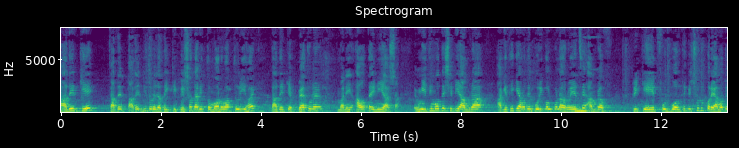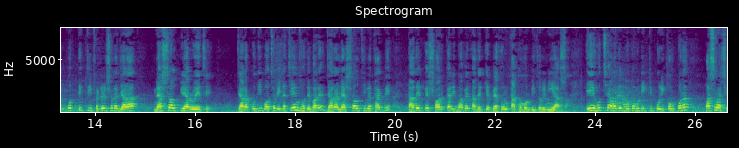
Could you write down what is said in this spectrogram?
তাদেরকে, যাদের, তাদের ভিতরে যাতে একটি পেশাদারিত্ব মনোভাব তৈরি হয়, তাদেরকে বেতনের মানে আওতায় নিয়ে আসা। এবং ইতিমধ্যে সেটি আমরা, আগে থেকে আমাদের পরিকল্পনা রয়েছে, আমরা ক্রিকেট, ফুটবল থেকে শুরু করে আমাদের প্রত্যেকটি ফেডারেশনে যারা ন্যাশনাল প্লেয়ার রয়েছে, যারা প্রতি বছর এটা চেঞ্জ হতে পারে, যারা ন্যাশনাল টিমে থাকবে, তাদেরকে সরকারিভাবে তাদেরকে বেতন কাঠামোর ভিতরে নিয়ে আসা। এই হচ্ছে আমাদের মোটামুটি একটি পরিকল্পনা। পাশাপাশি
